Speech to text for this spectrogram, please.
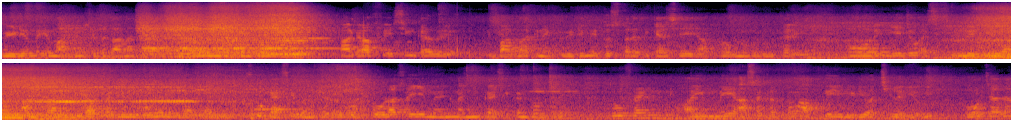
वीडियो में के माध्यम से बताना चाहा अगर आप फेसिंग कर रहे हो बार बार कनेक्टिविटी में तो उस तरह से कैसे आप प्रॉब्लम को दूर करें। और ये जो एसेसिबिलिटी है आपका टी वी बोलने लग जाता है उसको कैसे बंद करें? और थोड़ा सा ये मेन मेन्यू कैसे कंट्रोल करें। तो फ्रेंड आई मैं आशा करता हूँ आपको ये वीडियो अच्छी लगी होगी। और ज़्यादा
